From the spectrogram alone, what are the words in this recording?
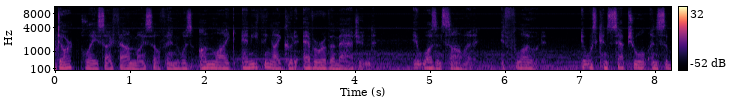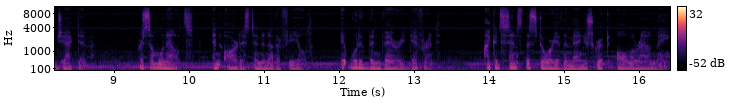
dark place I found myself in was unlike anything I could ever have imagined. It wasn't solid, it flowed. It was conceptual and subjective. For someone else, an artist in another field, it would have been very different. I could sense the story of the manuscript all around me,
